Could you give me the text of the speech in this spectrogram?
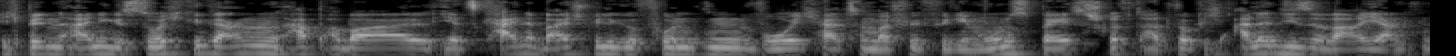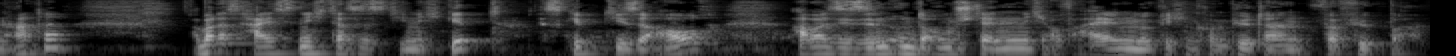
Ich bin einiges durchgegangen, habe aber jetzt keine Beispiele gefunden, wo ich halt zum Beispiel für die Monospace-Schriftart wirklich alle diese Varianten hatte. Aber das heißt nicht, dass es die nicht gibt. Es gibt diese auch, aber sie sind unter Umständen nicht auf allen möglichen Computern verfügbar.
